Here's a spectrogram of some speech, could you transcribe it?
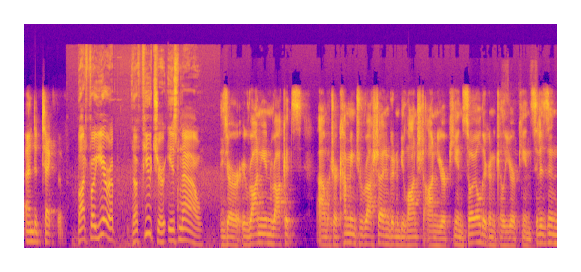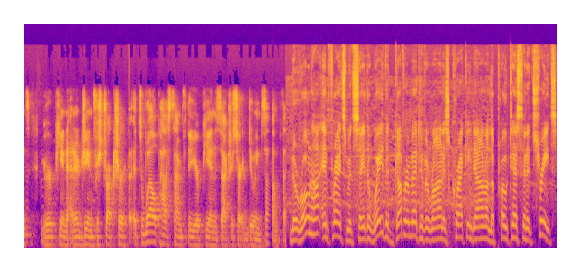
and detect them. But for Europe, the future is now. These are Iranian rockets uh, which are coming to Russia and going to be launched on European soil. They're going to kill European citizens, European energy infrastructure. It's well past time for the Europeans to actually start doing something. Noronha and Frantzman say the way the government of Iran is cracking down on the protests in its streets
